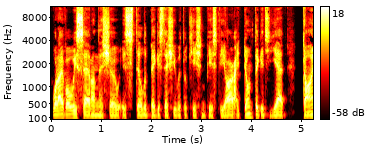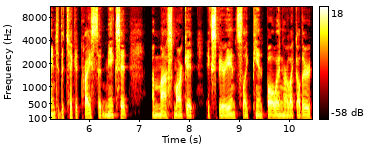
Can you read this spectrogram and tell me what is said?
what I've always said on this show is still the biggest issue with location based VR. I don't think it's yet down to the ticket price that makes it a mass market experience like paintballing or like other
